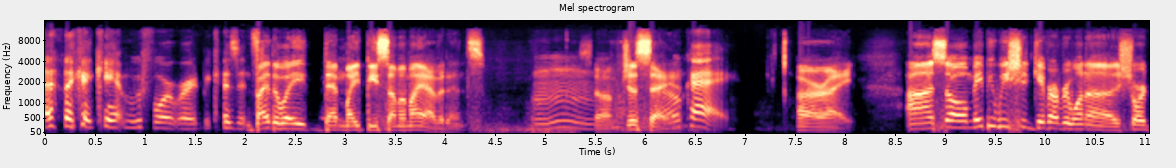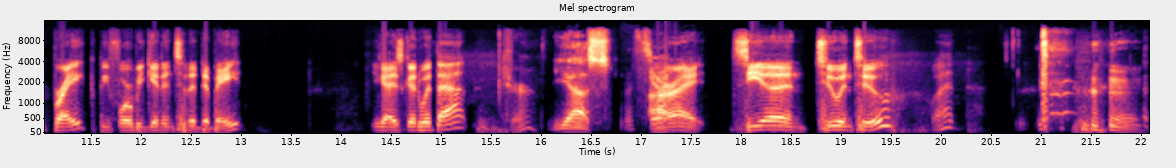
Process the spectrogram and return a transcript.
I- like I can't move forward because it's. By the way, that might be some of my evidence. Mm, So I'm just saying. okay. All right. Uh, so maybe we should give everyone a short break before we get into the debate. You guys good with that? Sure. Yes. Let's All it. right. See ya in two and two. What?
